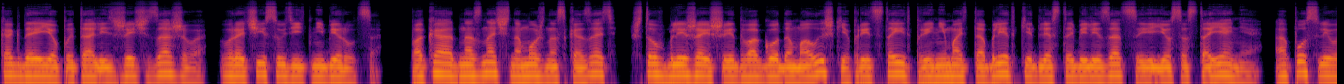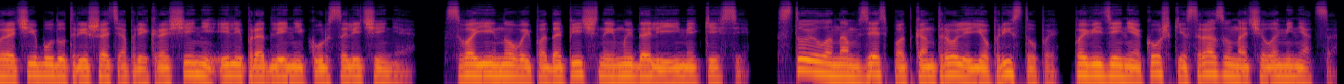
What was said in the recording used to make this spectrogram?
когда ее пытались сжечь заживо, врачи судить не берутся. Пока однозначно можно сказать, что в ближайшие два года малышке предстоит принимать таблетки для стабилизации ее состояния, а после врачи будут решать о прекращении или продлении курса лечения. Своей новой подопечной мы дали имя Кесси. Стоило нам взять под контроль ее приступы, поведение кошки сразу начало меняться.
